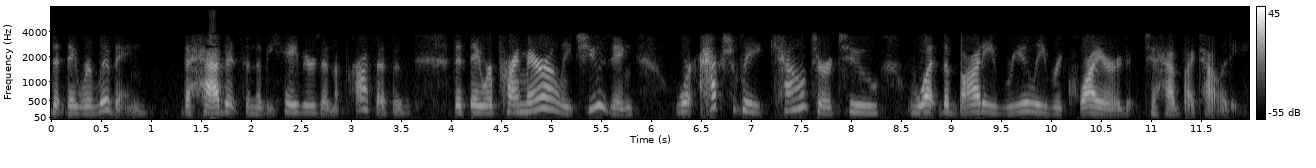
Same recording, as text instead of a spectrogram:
that they were living the habits and the behaviors and the processes that they were primarily choosing were actually counter to what the body really required to have vitality.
